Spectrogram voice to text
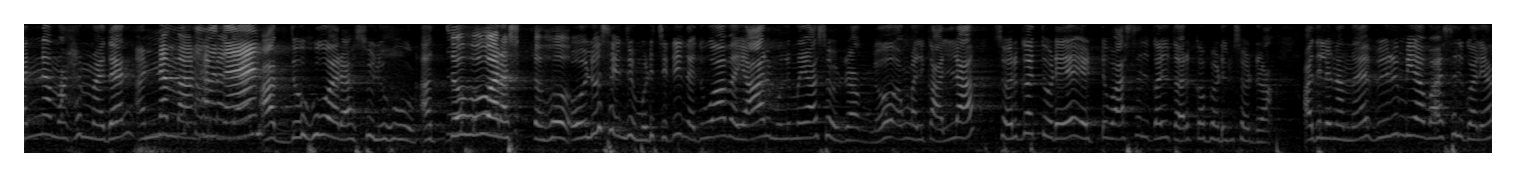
அன்ன முஹம்மதன். அன்ன மஹமதன் அப்துஹு வ ரசூலுஹு அத்துஹு வ ரஸ்துஹு ஒலு செஞ்சு முடிச்சிட்டு இந்த துவாவை யார் முழுமையா சொல்றாங்களோ அவங்களுக்கு அல்லாஹ் சொர்க்கத்துடைய எட்டு வாசல்கள் திறக்கப்படும் சொல்றான். அதுல நம்ம விரும்பிய வாசல்களையா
